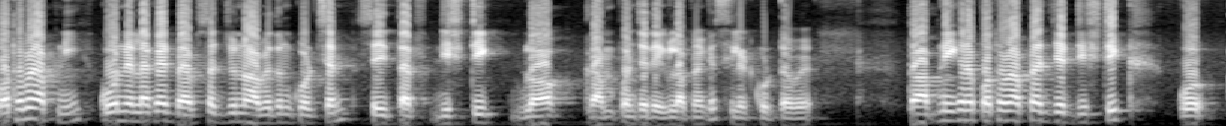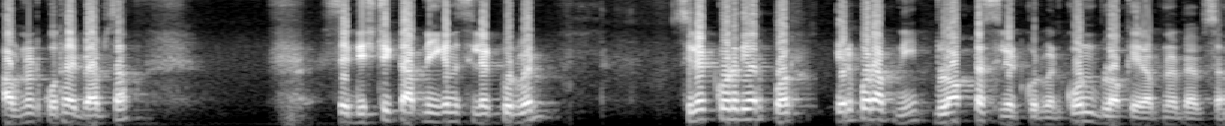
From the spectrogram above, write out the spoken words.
প্রথমে আপনি কোন এলাকায় ব্যবসার জন্য আবেদন করছেন, সেই তার ডিস্ট্রিক্ট ব্লক গ্রাম পঞ্চায়েত, এগুলো আপনাকে সিলেক্ট করতে হবে। তো আপনি এখানে প্রথমে আপনার যে ডিস্ট্রিক্ট আপনার কোথায় ব্যবসা, সেই ডিস্ট্রিক্টটা আপনি এখানে সিলেক্ট করবেন। সিলেক্ট করে দেওয়ার পর, এরপর আপনি ব্লকটা সিলেক্ট করবেন, কোন ব্লকের আপনার ব্যবসা।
